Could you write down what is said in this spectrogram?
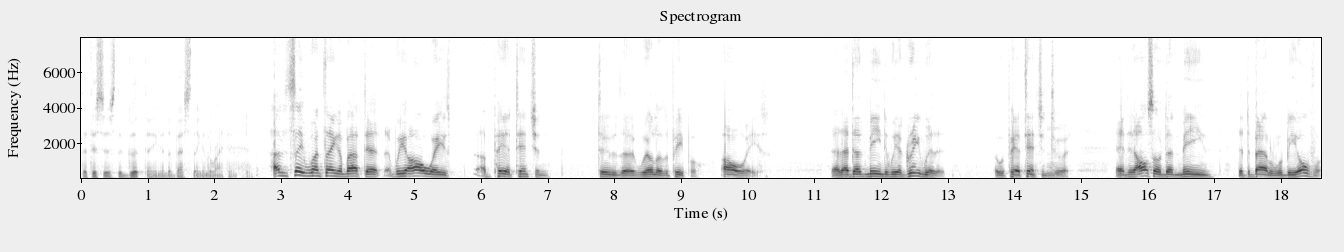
that this is the good thing and the best thing and the right thing to do. I would say one thing about that. We always uh, pay attention to the will of the people, always. Now, that doesn't mean that we agree with it, but we pay attention mm. to it. And it also doesn't mean that the battle will be over,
